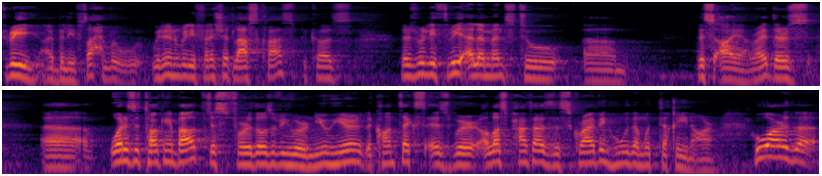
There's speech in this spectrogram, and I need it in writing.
3 I believe صح? We didn't really finish it last class because there's really three elements to um, this ayah, right? There's uh, what is it talking about? Just for those of you who are new here, the context is where Allah subhanahu wa ta'ala is describing who the muttaqeen are. Who are the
